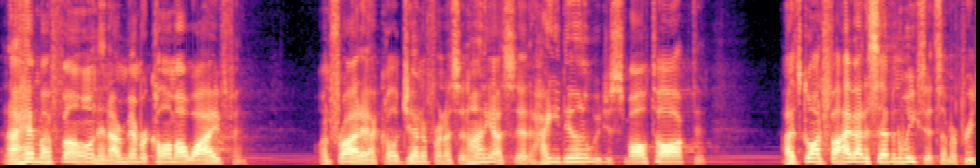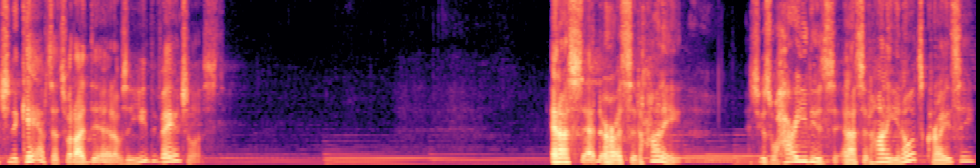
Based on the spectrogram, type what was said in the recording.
And I had my phone and I remember calling my wife and on Friday I called Jennifer and I said, honey, I said, how you doing? We just small talked. And I was gone five out of seven weeks at summer preaching at camps. That's what I did. I was a youth evangelist. And I said to her, I said, honey, she goes, well, how are you doing? And I said, honey, you know what's crazy?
